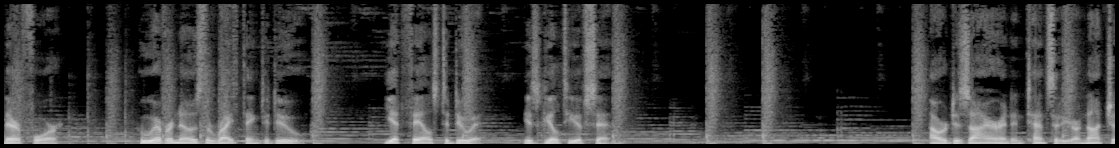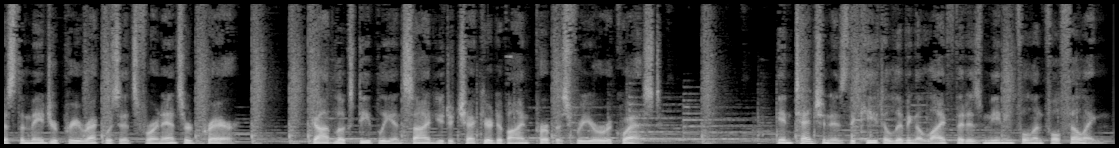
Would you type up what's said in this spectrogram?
Therefore, whoever knows the right thing to do, yet fails to do it, is guilty of sin. Our desire and intensity are not just the major prerequisites for an answered prayer. God looks deeply inside you to check your divine purpose for your request. Intention is the key to living a life that is meaningful and fulfilling.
